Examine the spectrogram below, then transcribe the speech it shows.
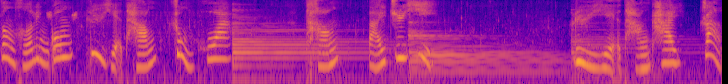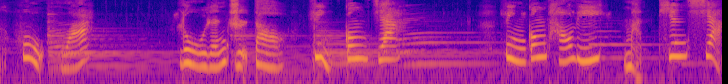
赠和令公绿野堂种花，唐·白居易。绿野堂开占物华，路人只道令公家。令公桃李满天下，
